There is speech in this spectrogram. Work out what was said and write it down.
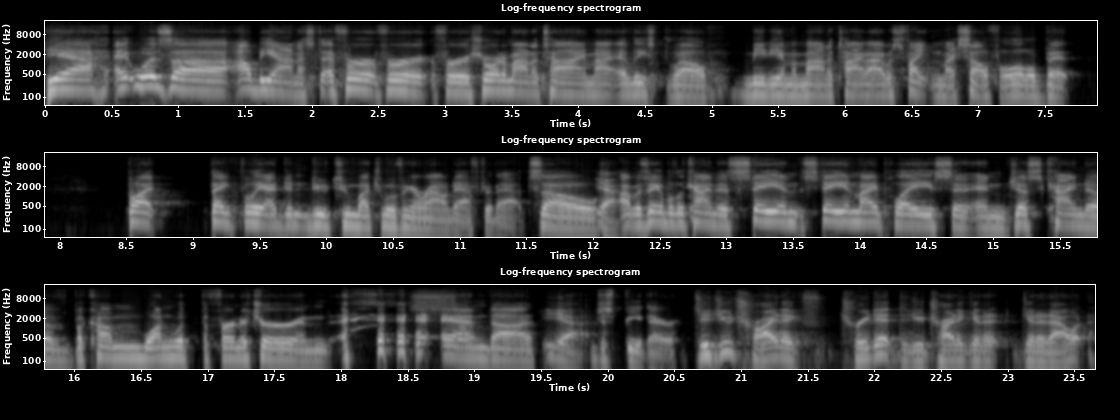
Yeah, it was. Uh, I'll be honest. uh, For for for a short amount of time, I, at least, well, medium amount of time, I was fighting myself a little bit, but thankfully, I didn't do too much moving around after that. So Yeah. I was able to kind of stay in stay in my place and, and just kind of become one with the furniture and and uh, Yeah. just be there. Did you try to f- treat it? Did you try to get it get it out?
